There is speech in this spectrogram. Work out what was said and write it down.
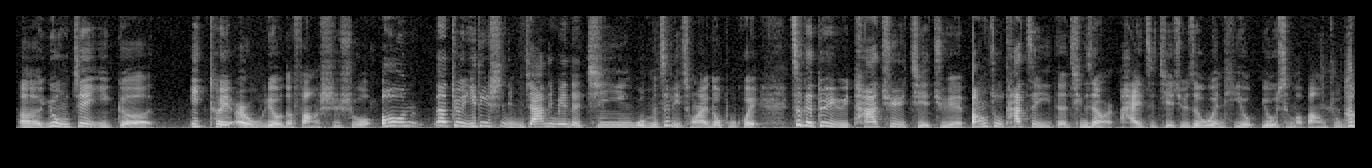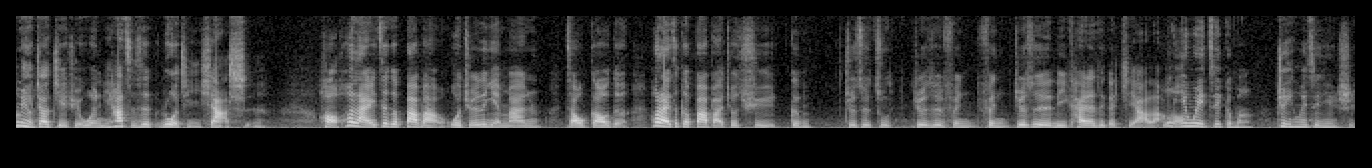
呃用这一个一推二五六的方式说，哦，那就一定是你们家那边的基因，我们这里从来都不会。这个对于他去解决，帮助他自己的亲生孩子解决这个问题有有什么帮助吗？他没有叫解决问题，他只是落井下石。好，后来这个爸爸我觉得也蛮糟糕的。后来这个爸爸就去跟。就是住，就是分分，就是离开了这个家了。因为这个吗？就因为这件事。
